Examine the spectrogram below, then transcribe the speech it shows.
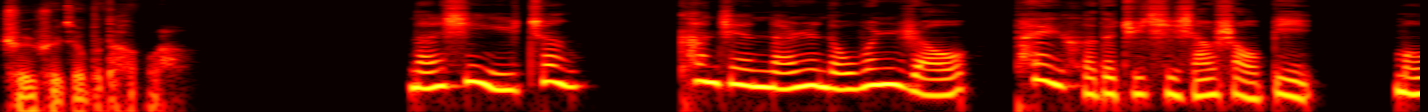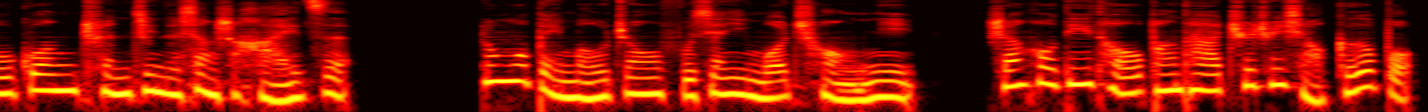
吹吹就不疼了。南希一怔，看见男人的温柔，配合的举起小手臂，眸光纯净的像是孩子。陆漠北眸中浮现一抹宠溺，然后低头帮他吹吹小胳膊，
